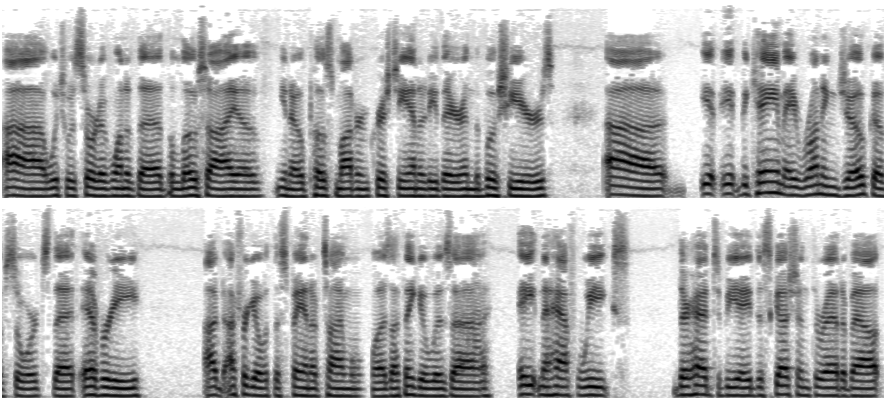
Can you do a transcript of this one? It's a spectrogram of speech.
uh, which was sort of one of the the loci of you know postmodern Christianity there in the Bush years, uh, it it became a running joke of sorts that every I, I forget what the span of time was. I think it was uh, eight and a half weeks. There had to be a discussion thread about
